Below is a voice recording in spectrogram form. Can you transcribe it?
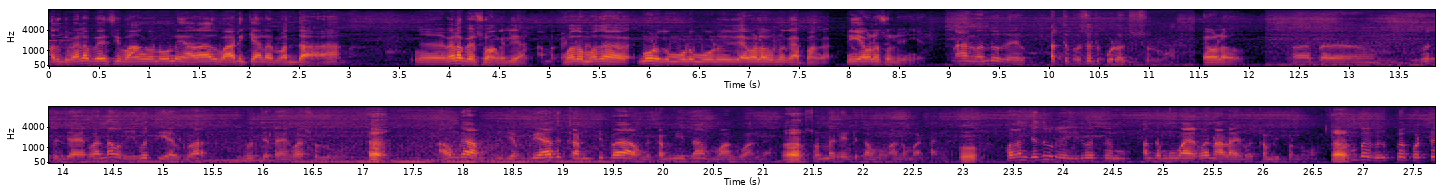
அதுக்கு விலை பேசி வாங்கணும்னு யாராவது வாடிக்கையாளர் வந்தால் விலை பேசுவாங்க இல்லையா? முத முத மூணுக்கு மூணு மூணு இது எவ்வளோன்னு கேட்பாங்க. நீங்கள் எவ்வளோ சொல்லுவீங்க? நாங்கள் வந்து ஒரு பத்து பர்சன்ட் கூட வச்சு சொல்லுவோம். எவ்வளோ இப்போ இருபத்தஞ்சாயிரம் ரூபான்னா ஒரு இருபத்தி ஏழு ரூபா இருபத்தெட்டாயிரம் ரூபா சொல்லுவோம். ஆ. அவங்க எப்படியாவது கண்டிப்பாக அவங்க கம்மி தான் வாங்குவாங்க. சொன்ன ரேட்டுக்கு அவங்க வாங்க மாட்டாங்க. குறைஞ்சது ஒரு இருபத்தி அந்த மூவாயிரம் ரூபாய் நாலாயிரம் ரூபாய் கம்மி பண்ணுவோம். ரொம்ப விருப்பப்பட்டு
